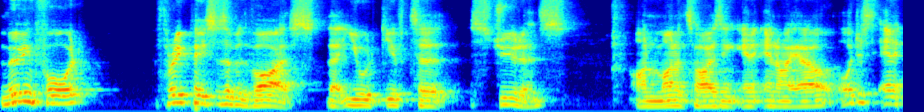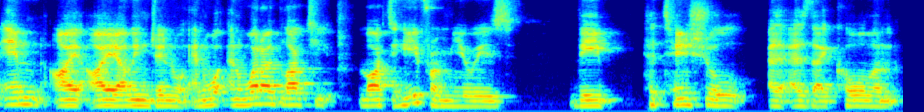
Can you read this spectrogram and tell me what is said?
moving forward, three pieces of advice that you would give to students on monetizing NIL or just NIL in general. And what and what I'd like to like to hear from you is the potential, as they call them,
